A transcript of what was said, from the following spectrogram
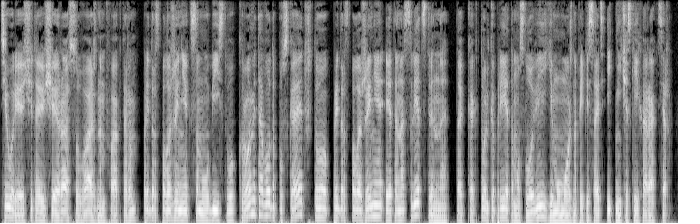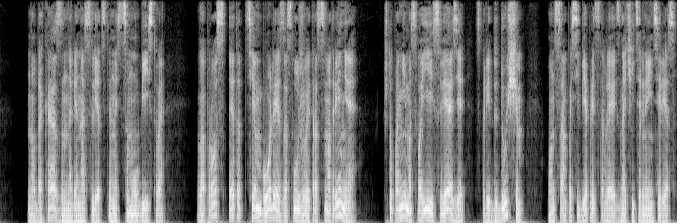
Теория, считающая расу важным фактором предрасположения к самоубийству, кроме того, допускает, что предрасположение это наследственно, так как только при этом условии ему можно приписать этнический характер. Но доказана ли наследственность самоубийства? Вопрос этот тем более заслуживает рассмотрения, что помимо своей связи с предыдущим, он сам по себе представляет значительный интерес.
